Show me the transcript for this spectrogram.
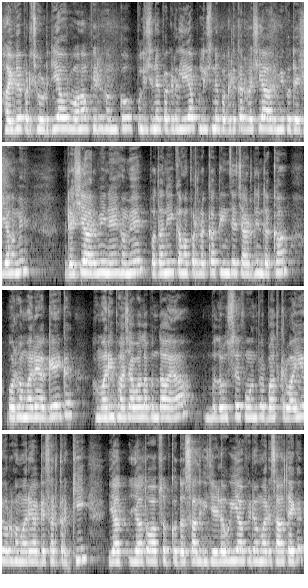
हाईवे पर छोड़ दिया और वहाँ फिर हमको पुलिस ने पकड़ लिया। पुलिस ने पकड़ कर रशिया आर्मी को दे दिया हमें। रशिया आर्मी ने हमें पता नहीं कहाँ पर रखा, तीन से चार दिन रखा और हमारे आगे एक हमारी भाषा वाला बंदा आया। मतलब उससे फ़ोन पर बात करवाई और हमारे आगे शर्त रखी। या या तो आप सबको दस साल की जेल होगी या फिर हमारे साथ एक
